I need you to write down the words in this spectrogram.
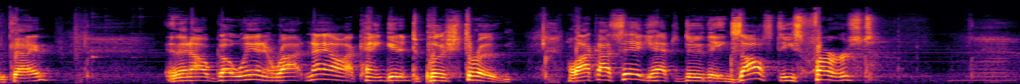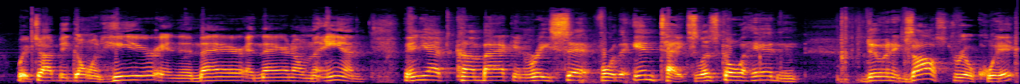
Okay. And then I'll go in and right now I can't get it to push through. Like I said, you have to do the exhausties first which I'd be going here and then there and there and on the end. Then you have to come back and reset for the intake. So let's go ahead and do an exhaust real quick.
